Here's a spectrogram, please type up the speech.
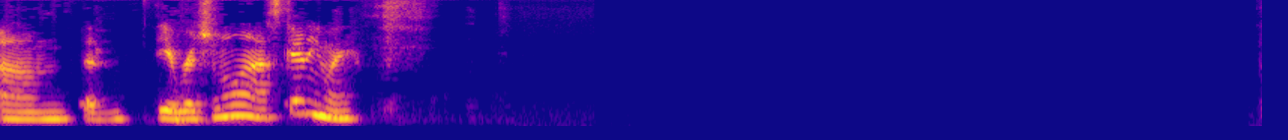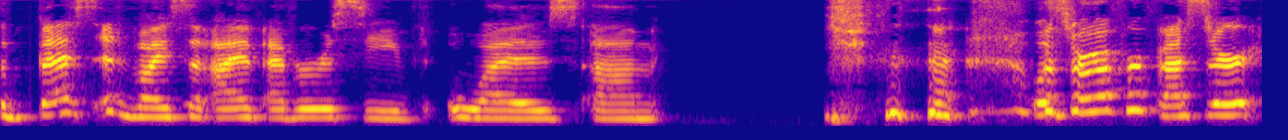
um, than the original ask anyway. The best advice that I've ever received was um, was from a professor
